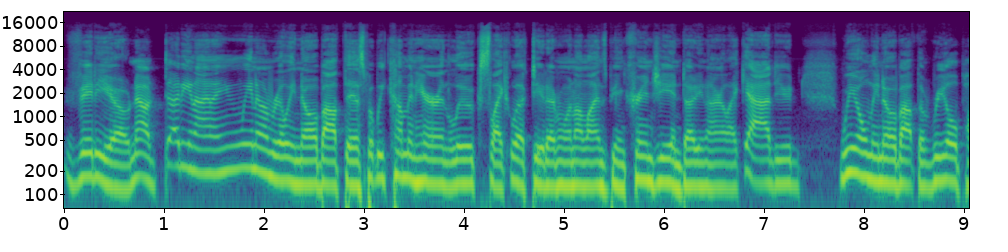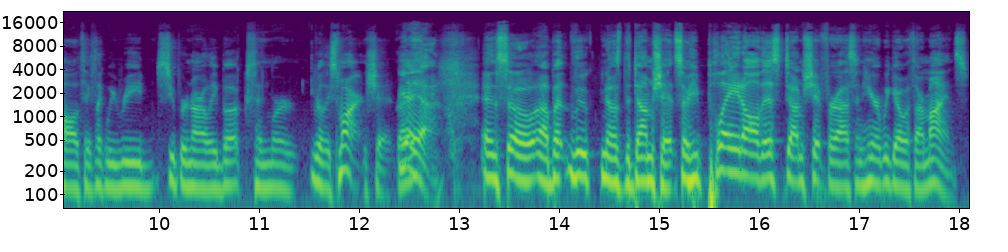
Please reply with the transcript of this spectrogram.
video. Now, Duddy and I, we don't really know about this, but we come in here and Luke's like, look, dude, everyone online's being cringy. And Duddy and I are like, yeah, dude, we only know about the real politics. Like we read super gnarly books and we're really smart and shit. Right? Yeah, yeah. And so, uh, but Luke knows the dumb shit. So he played all this dumb shit for us. And here we go with our minds.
